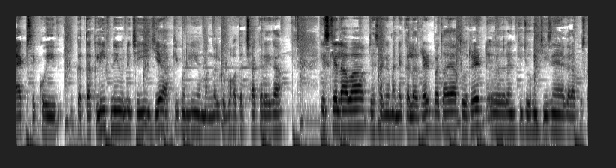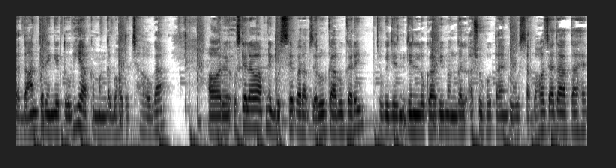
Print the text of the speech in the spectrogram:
एक्ट से कोई तकलीफ़ नहीं होनी चाहिए यह आपकी कुंडली में मंगल को बहुत अच्छा करेगा। इसके अलावा, जैसा कि मैंने कलर रेड बताया तो रेड रंग की जो भी चीज़ें हैं, अगर आप उसका दान करेंगे तो भी आपका मंगल बहुत अच्छा होगा। और उसके अलावा अपने गुस्से पर आप ज़रूर काबू करें, क्योंकि जिन जिन लोगों का भी मंगल अशुभ होता है, उनको गुस्सा बहुत ज़्यादा आता है।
